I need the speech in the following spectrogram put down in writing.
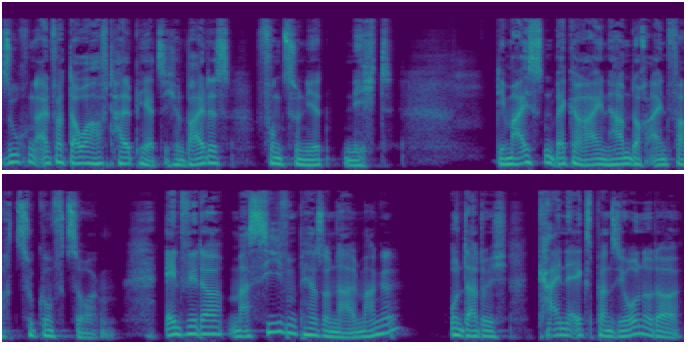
suchen einfach dauerhaft halbherzig und beides funktioniert nicht. Die meisten Bäckereien haben doch einfach Zukunftssorgen. Entweder massiven Personalmangel, und dadurch keine Expansion oder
